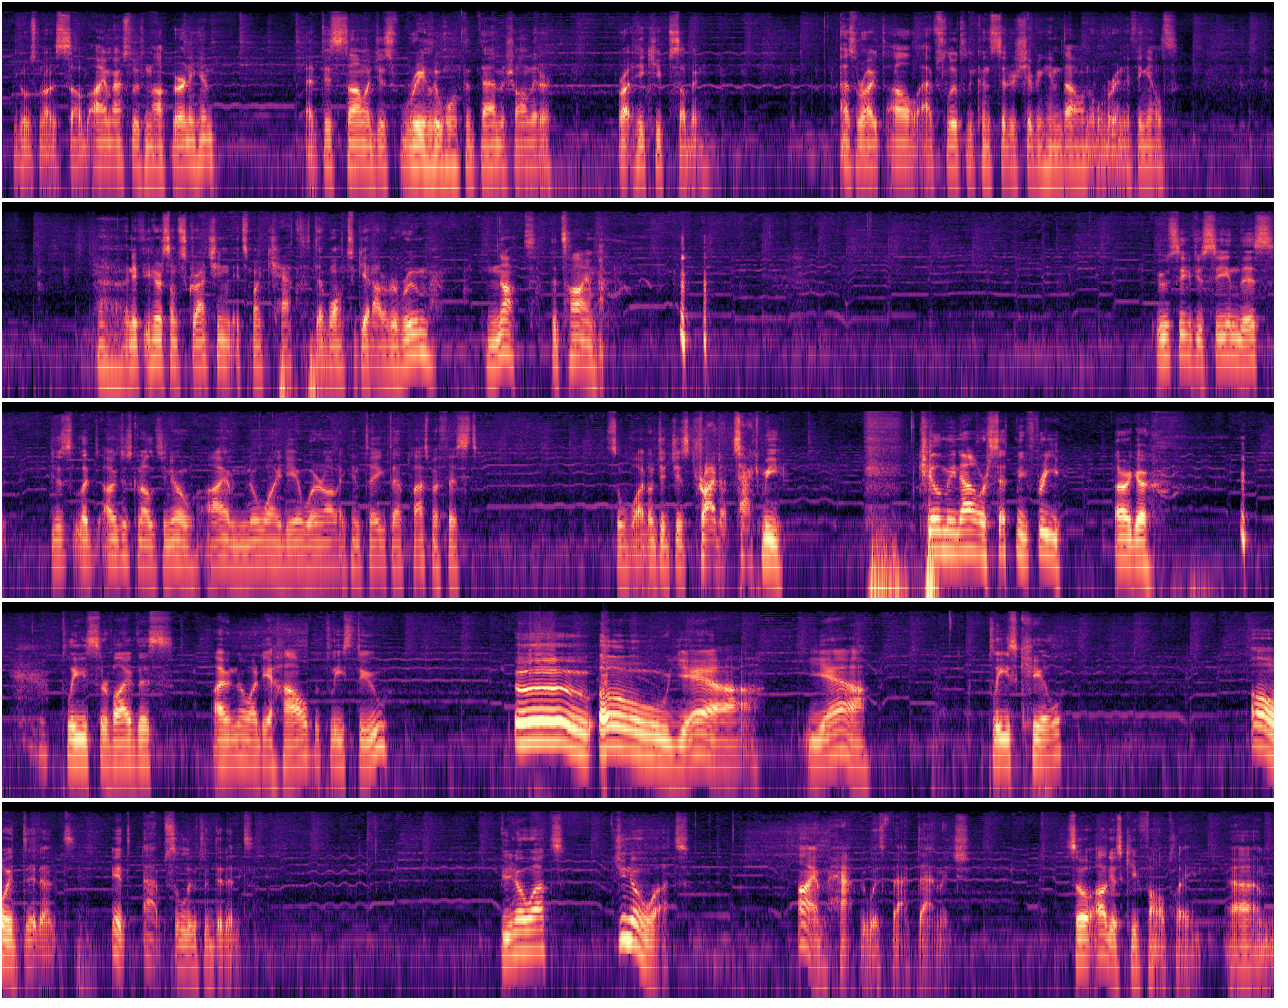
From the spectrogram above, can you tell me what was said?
he goes for another sub. I am absolutely not burning him. At this time, I just really want the damage on there. Right, he keeps subbing. That's right, I'll absolutely consider shipping him down over anything else. And if you hear some scratching, it's my cat that wants to get out of the room. Not the time. Uzi, if you're seeing this, just let I'm just gonna let you know, I have no idea where or not I can take that plasma fist. So why don't you just try to attack me? Kill me now or set me free. There we go. please survive this. I have no idea how, but please do. Oh, oh, yeah. Yeah. Please kill. Oh, it didn't. It absolutely didn't. You know what? You know what? I am happy with that damage. So I'll just keep foul playing. Um,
